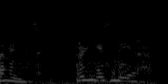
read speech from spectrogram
a minute. Ring is near.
